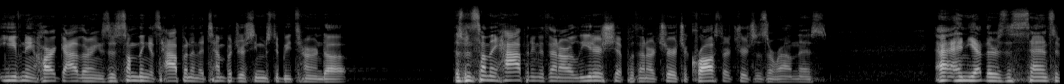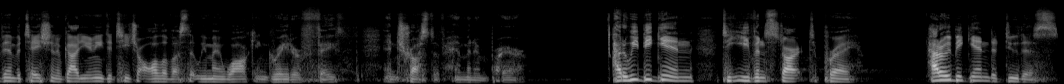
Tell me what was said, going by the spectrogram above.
evening heart gatherings is something that's happened and the temperature seems to be turned up. There's been something happening within our leadership, within our church, across our churches around this. And yet there's this sense of invitation of God, you need to teach all of us that we may walk in greater faith and trust of Him and in prayer. How do we begin to even start to pray? How do we begin to do this?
